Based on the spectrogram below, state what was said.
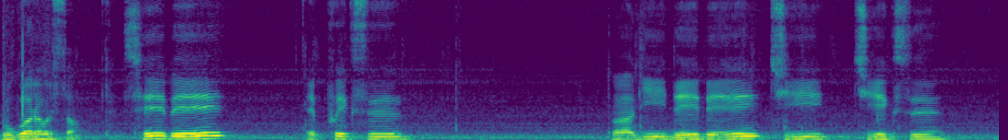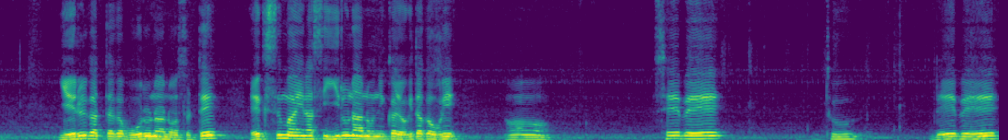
뭐 구하라고 그랬어? 3배의 fx 더하기 4배의 g, gx 얘를 갖다가 뭐로 나누었을 때 x-2로 나누니까 여기다가 우리 어 3배의 두 4배의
